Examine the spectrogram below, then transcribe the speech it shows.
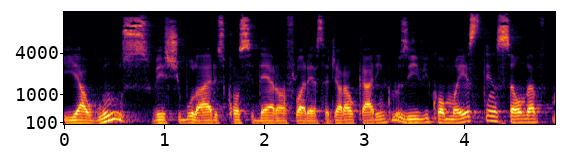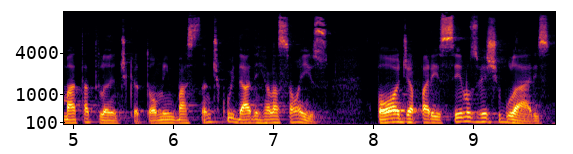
E alguns vestibulares consideram a floresta de araucária, inclusive, como uma extensão da Mata Atlântica. Tomem bastante cuidado em relação a isso. Pode aparecer nos vestibulares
